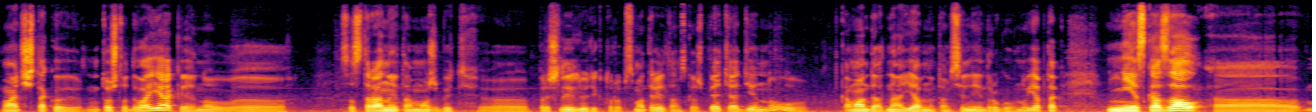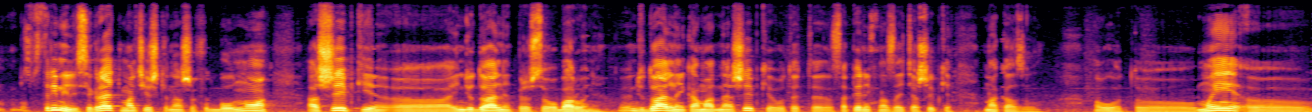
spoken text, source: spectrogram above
матч такой, не то что двоякое, но э, со стороны там, может быть, э, пришли люди, которые посмотрели, там, скажешь, 5-1, ну, команда одна явно там сильнее другого. Ну, я бы так не сказал. а, стремились играть мальчишки наши в футбол, но ошибки э, индивидуальные, прежде всего в обороне. Индивидуальные командные ошибки, вот это соперник нас за эти ошибки наказывал. Вот. э, Мы э,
